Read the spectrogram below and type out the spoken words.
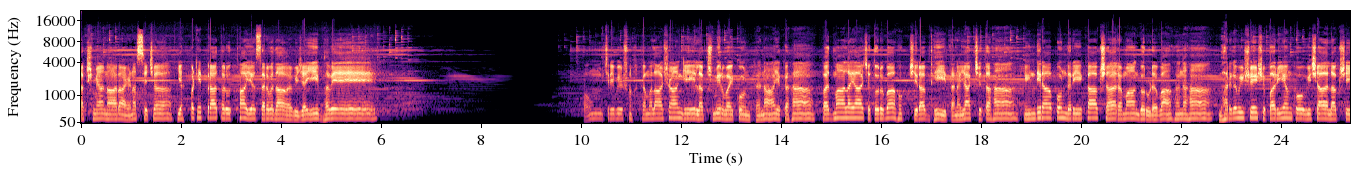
लक्ष्म्या नारायणस्य च यः पठेत् प्रातरुत्थाय सर्वदा विजयी भवेत् ॐ श्रीविष्णुः कमलाशाङ्गी लक्ष्मीर्वैकुण्ठनायकः पद्मालया चतुर्बाहुः शिरब्धितनयाच्युतः इन्दिरा पुण्डरीकाक्षा रमा गरुडवाहनः भर्गविशेषपर्यङ्को विशालक्षी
